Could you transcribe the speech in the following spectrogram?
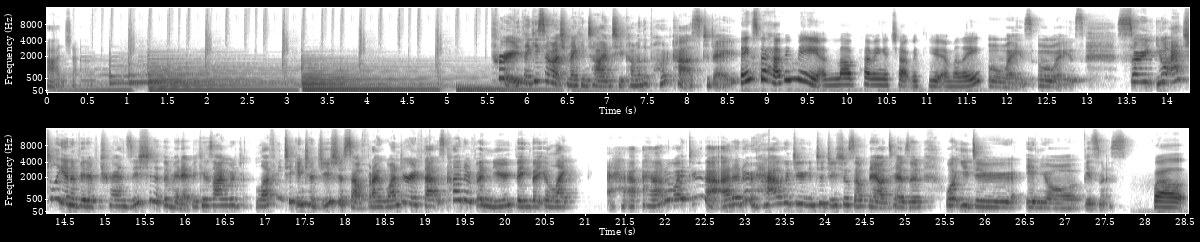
Aja. Prue, thank you so much for making time to come on the podcast today. Thanks for having me. I love having a chat with you, Emily. Always, always. So, you're actually in a bit of transition at the minute because I would love you to introduce yourself, but I wonder if that's kind of a new thing that you're like, how, how do I do that? I don't know. How would you introduce yourself now in terms of what you do in your business? Well,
